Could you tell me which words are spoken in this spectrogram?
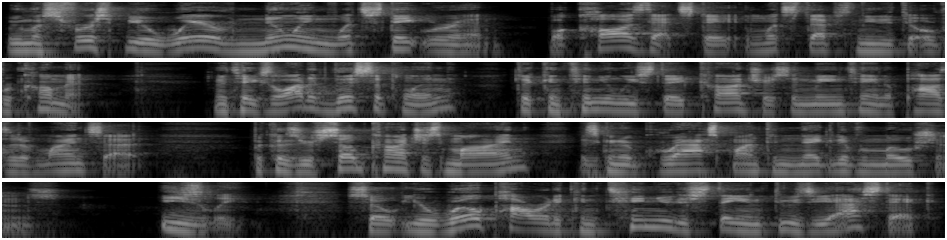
We must first be aware of knowing what state we're in, what caused that state, and what steps needed to overcome it. And it takes a lot of discipline to continually stay conscious and maintain a positive mindset because your subconscious mind is going to grasp onto negative emotions easily. So your willpower to continue to stay enthusiastic,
